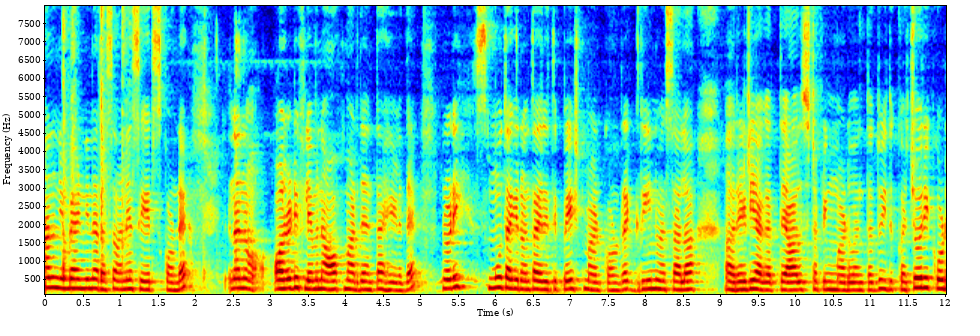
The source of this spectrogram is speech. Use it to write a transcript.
ನಾನು ನಿಂಬೆಹಣ್ಣಿನ ರಸವನ್ನೇ ಸೇರಿಸ್ಕೊಂಡೆ. ನಾನು ಆಲ್ರೆಡಿ ಫ್ಲೇಮನ್ನು ಆಫ್ ಮಾಡಿದೆ ಅಂತ ಹೇಳಿದೆ. ನೋಡಿ ಸ್ಮೂತಾಗಿರುವಂಥ ಈ ರೀತಿ ಪೇಸ್ಟ್ ಮಾಡಿಕೊಂಡ್ರೆ ಗ್ರೀನ್ ಮಸಾಲ ರೆಡಿ ಆಗುತ್ತೆ. ಆಲ್ ಸ್ಟಫಿಂಗ್ ಮಾಡುವಂಥದ್ದು. ಇದು ಕಚೋರಿ ಕೂಡ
